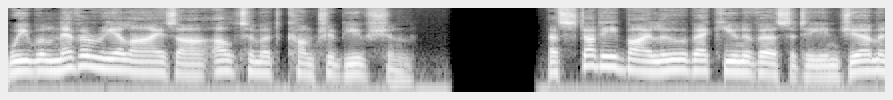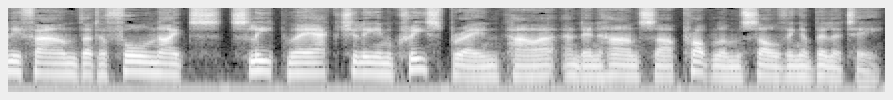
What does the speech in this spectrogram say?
we will never realize our ultimate contribution. A study by Lübeck University in Germany found that a full night's sleep may actually increase brain power and enhance our problem solving ability.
